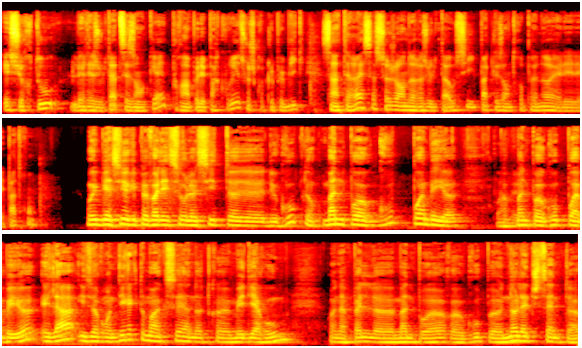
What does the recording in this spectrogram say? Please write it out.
et surtout les résultats de ces enquêtes pour un peu les parcourir, parce que je crois que le public s'intéresse à ce genre de résultats aussi, pas que les entrepreneurs et les, patrons. Oui, bien sûr, ils peuvent aller sur le site euh, du groupe, donc manpowergroup.be. manpowergroup.be, et là, ils auront directement accès à notre media room qu'on appelle le Manpower euh, Group euh, Knowledge Center.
